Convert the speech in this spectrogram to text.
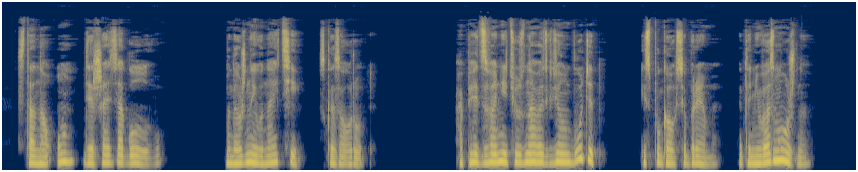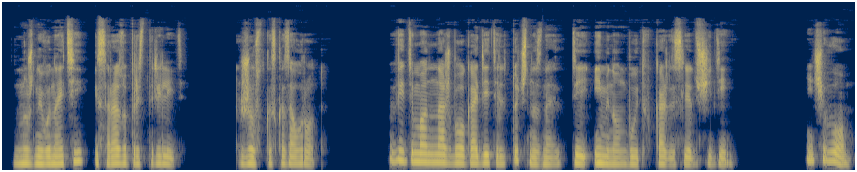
– стонал он, держась за голову. «Мы должны его найти», – сказал Рот. «Опять звонить и узнавать, где он будет?» – испугался Брема. «Это невозможно. Нужно его найти и сразу пристрелить», – жестко сказал Рот. Видимо, наш благодетель точно знает, где именно он будет в каждый следующий день. Ничего,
